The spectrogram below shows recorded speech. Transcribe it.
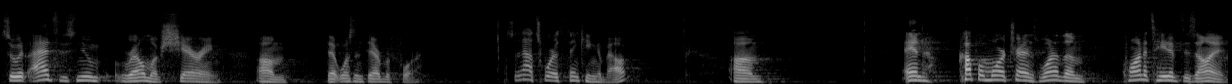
So it adds this new realm of sharing um, that wasn't there before. So that's worth thinking about. Um, and a couple more trends. One of them, quantitative design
